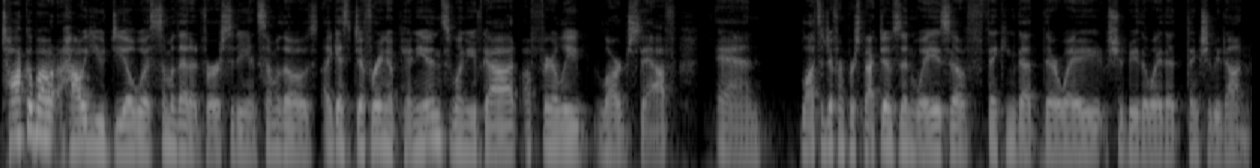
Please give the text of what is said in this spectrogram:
talk about how you deal with some of that adversity and some of those i guess differing opinions when you've got a fairly large staff and lots of different perspectives and ways of thinking that their way should be the way that things should be done.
